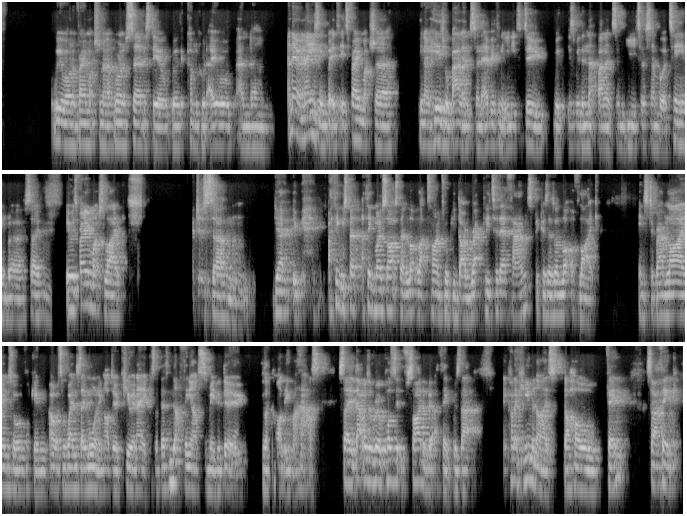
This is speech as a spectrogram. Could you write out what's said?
we were on a very much on a we're on a service deal with a company called AWAL and um and they're amazing, but it's it's very much uh you know, here's your balance and everything that you need to do with is within that balance and you need to assemble a team. Blah, blah. So it was very much like just um yeah, it, I think we spent I think most artists spend a lot of that time talking directly to their fans because there's a lot of like Instagram lives or fucking oh it's a Wednesday morning I'll do a Q&A because there's nothing else for me to do because I can't leave my house. So that was a real positive side of it I think was that it kind of humanized the whole thing. So I think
